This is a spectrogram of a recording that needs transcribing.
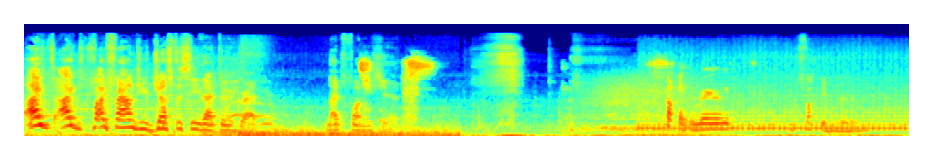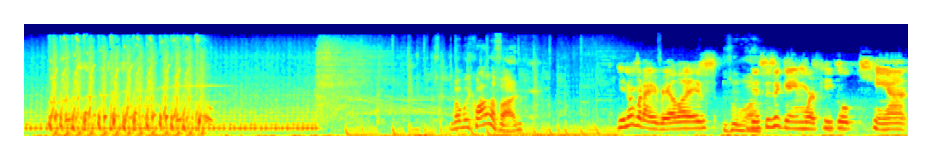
I, I, I found you just to see that dude grab you. That's funny shit. Fucking rude. Fucking rude. But we qualified. You know what I realized? What? This is a game where people can't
